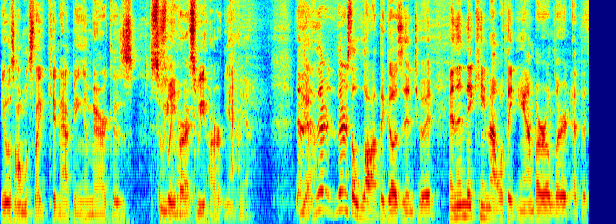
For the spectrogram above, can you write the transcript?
it was almost like kidnapping America's Sweetheart. sweetheart, yeah. Yeah. Yeah. There, there's a lot that goes into it, and then they came out with the Amber Alert at the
